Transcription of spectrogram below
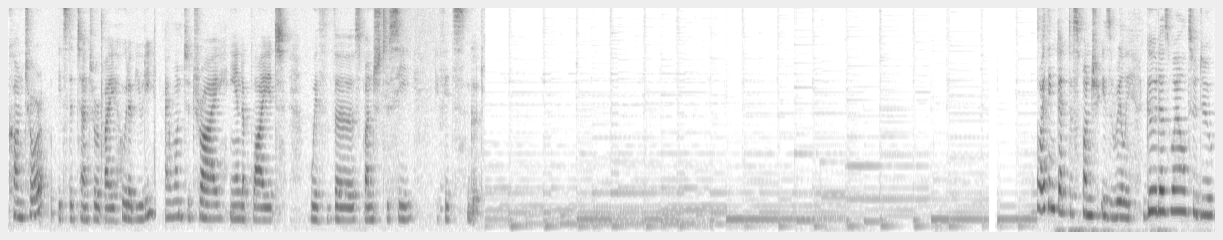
contour. It's the Tantour by Huda Beauty. I want to try and apply it with the sponge to see if it's good. I think that the sponge is really good as well to do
